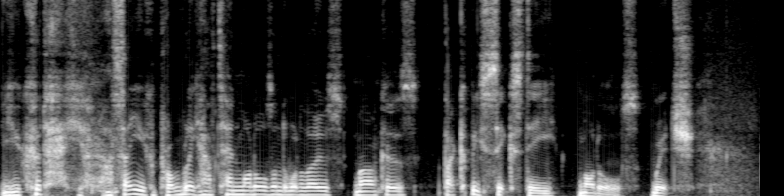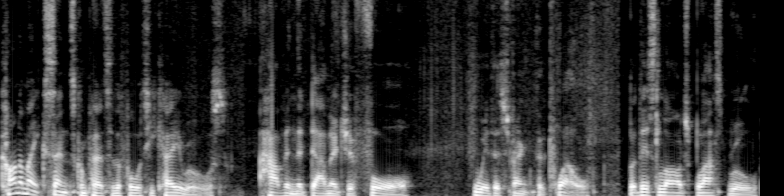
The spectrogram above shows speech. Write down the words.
You could, I say you could probably have 10 models under one of those markers. That could be 60 models, which kind of makes sense compared to the 40k rules, having the damage of four with a strength of 12. But this large blast rule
